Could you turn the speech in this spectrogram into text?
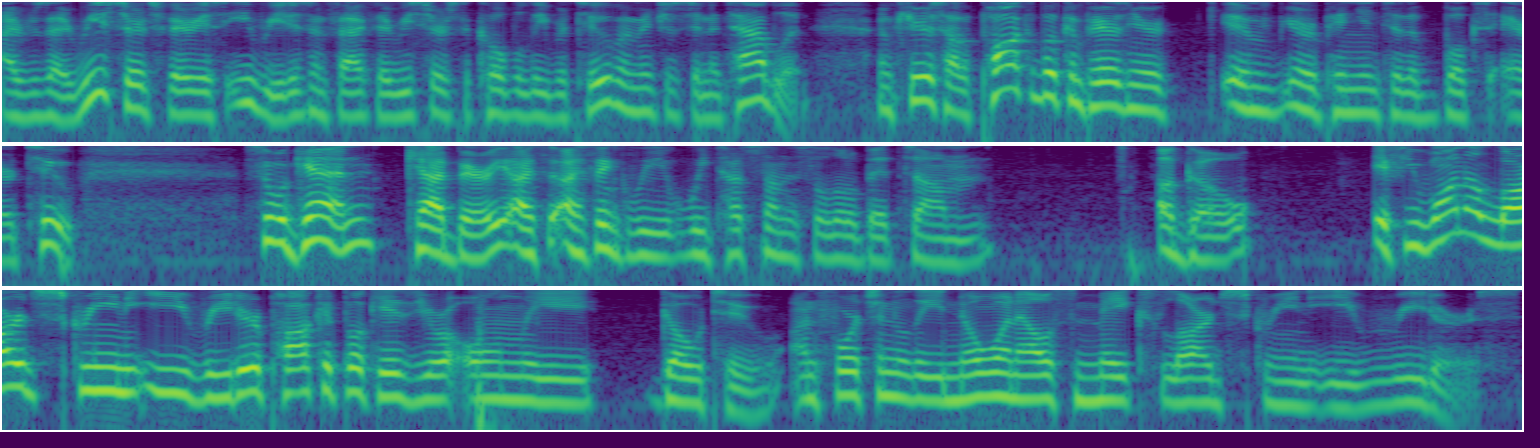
I, as I researched various e-readers, in fact, I researched the Kobo Libra 2. I'm interested in a tablet. I'm curious how the Pocketbook compares in your in your opinion to the Boox Air 2. So again, Cadbury, I, th- I think we we touched on this a little bit um, ago. If you want a large screen e-reader, Pocketbook is your only go-to. Unfortunately, no one else makes large screen e-readers.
